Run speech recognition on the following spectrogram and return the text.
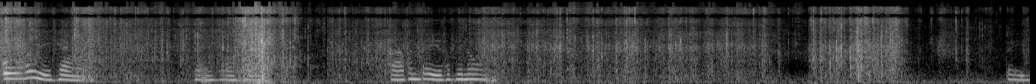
โอ้ยแห้งแห้งแห้ง ขาเพิ่นได้อยู่ครับพี่น้องได้อยู่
